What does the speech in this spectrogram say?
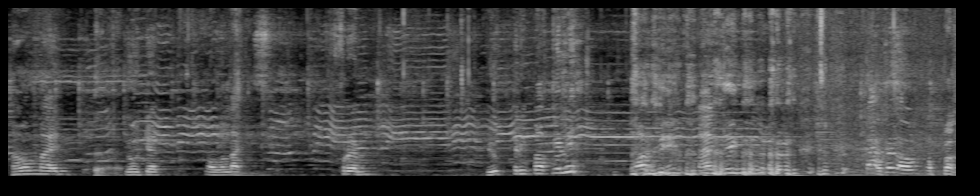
Kamu main Godet Ngolek Frame. Yuk triple kill nih. Anjing Anjing. Kakek tau ngebak.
